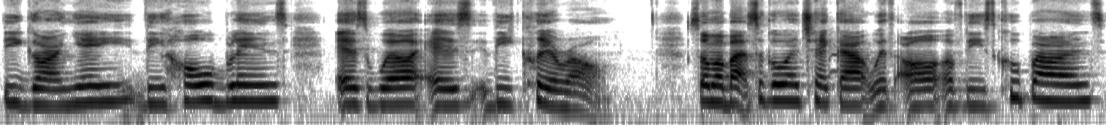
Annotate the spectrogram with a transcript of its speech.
the Garnier, the Whole Blends, as well as the Clairol. So I'm about to go and check out with all of these coupons.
